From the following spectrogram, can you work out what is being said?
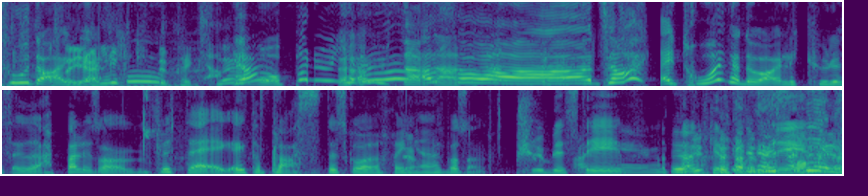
to dager. Altså, jeg likte teksten. Jeg håper du gir ut den der. Altså, takk. Jeg tror jeg hadde vært litt kul hvis jeg rappa litt sånn Flytt deg, jeg tar plass. Det skal ringe. Bare sånn. Du blir stiv. Ja. tanken blir stiv.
